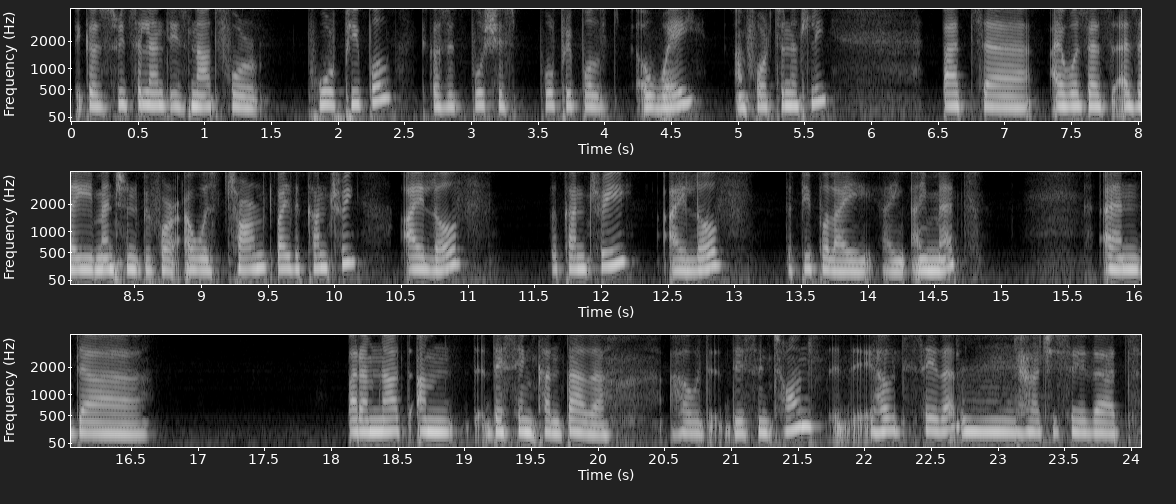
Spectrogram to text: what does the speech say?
because Switzerland is not for poor people because it pushes poor people away, unfortunately. But uh, I was, as, as I mentioned before, I was charmed by the country. I love the country. I love the people I, I, I met. And, uh, but I'm not, I'm desencantada. How disenchant? How to say that? Mm, how do you say that?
